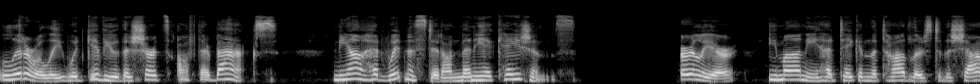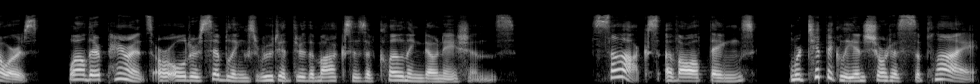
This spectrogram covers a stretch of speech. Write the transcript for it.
literally would give you the shirts off their backs. Nia had witnessed it on many occasions. Earlier, Imani had taken the toddlers to the showers, while their parents or older siblings rooted through the boxes of clothing donations. Socks, of all things, were typically in shortest supply,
